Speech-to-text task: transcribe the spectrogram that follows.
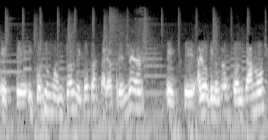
este, y con un montón de cosas para aprender. Este, algo que nosotros contamos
